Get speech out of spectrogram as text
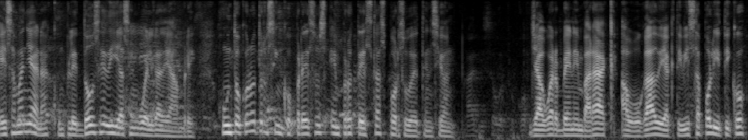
esa mañana cumple 12 días en huelga de hambre, junto con otros cinco presos en protestas por su detención. Jawar Ben Embarak, abogado y activista político,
